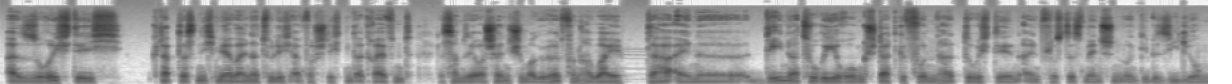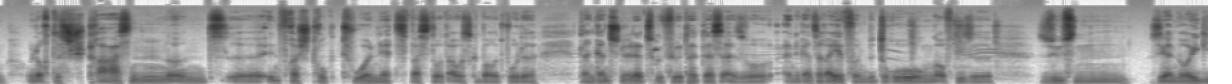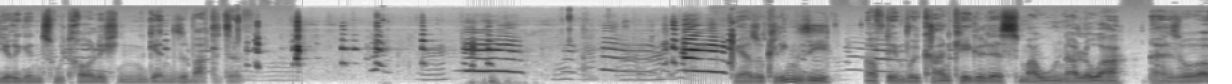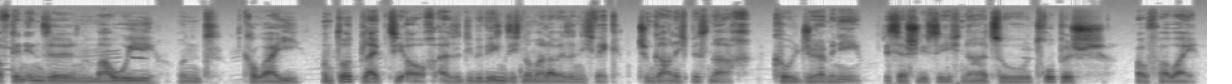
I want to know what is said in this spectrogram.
Also so richtig klappt das nicht mehr, weil natürlich einfach schlicht und ergreifend, das haben Sie ja wahrscheinlich schon mal gehört von Hawaii, da eine Denaturierung stattgefunden hat durch den Einfluss des Menschen und die Besiedlung und auch das Straßen- und äh, Infrastrukturnetz, was dort ausgebaut wurde, dann ganz schnell dazu geführt hat, dass also eine ganze Reihe von Bedrohungen auf diese süßen, sehr neugierigen, zutraulichen Gänse wartete. Ja, so klingen sie auf dem Vulkankegel des Mauna Loa also auf den Inseln Maui und Kauai. Und dort bleibt sie auch. Also die bewegen sich normalerweise nicht weg. Schon gar nicht bis nach Cold Germany. Ist ja schließlich nahezu tropisch auf Hawaii.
